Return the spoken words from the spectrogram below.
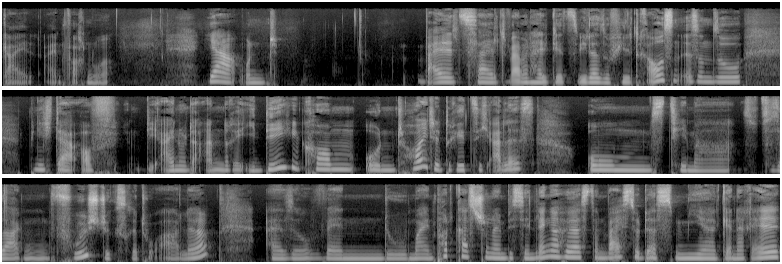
geil, einfach nur. Ja, und weil es halt, weil man halt jetzt wieder so viel draußen ist und so, bin ich da auf die ein oder andere Idee gekommen und heute dreht sich alles ums Thema sozusagen Frühstücksrituale. Also wenn du meinen Podcast schon ein bisschen länger hörst, dann weißt du, dass mir generell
